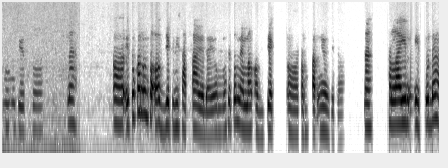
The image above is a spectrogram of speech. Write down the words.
Hmm, gitu. Nah, eh, itu kan untuk objek wisata ya, Dayo. Maksudnya itu memang objek eh, tempatnya gitu. Nah, selain itu dah,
